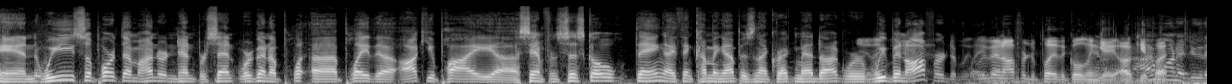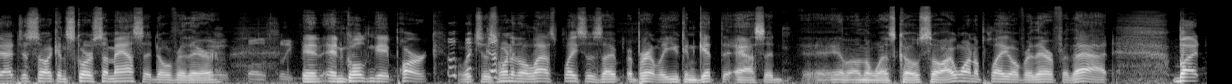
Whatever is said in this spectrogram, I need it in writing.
And we support them 110%. We're going to pl- uh, play the Occupy uh, San Francisco thing, I think, coming up. Isn't that correct, Mad Dog? We're, we've been offered to play We've been offered to play the Golden Gate Occupy. I want to do that just so I can score some acid over there in, in Golden Gate Park, which is one of the last places I, apparently you can get the acid uh, on the West Coast. So I want to play over there for that. But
